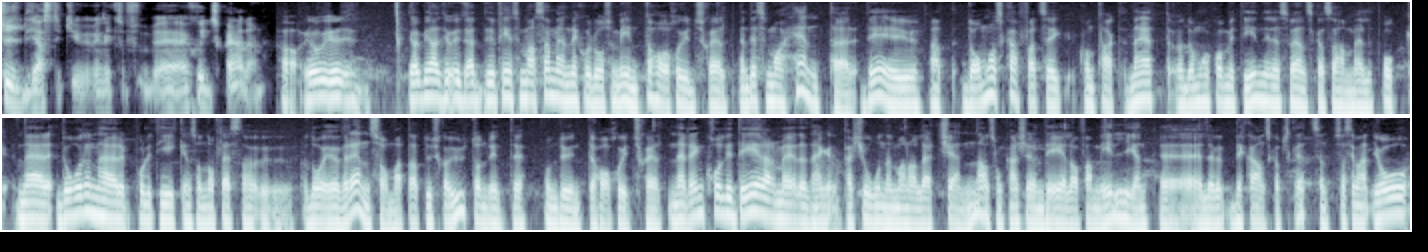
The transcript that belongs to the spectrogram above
tydligaste liksom, eh, skyddsskälen. Ja, jag, jag menar att det finns en massa människor då som inte har skyddsskäl, men det som har hänt här, det är ju att de har skaffat sig kontaktnät och de har kommit in i det svenska samhället och när då den här politiken som de flesta eh, då är överens om, att, att du ska ut om du, inte, om du inte har skyddsskäl, när den kolliderar med den här personen man har lärt känna, som kanske är en del av familjen eh, eller bekantskapskretsen, så säger man jo,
